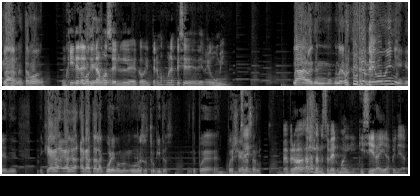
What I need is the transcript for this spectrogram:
Claro, necesitamos. un healer, necesitamos que- el. eh, Tenemos como una especie de, de Megumin. Claro, una, una Megumin y que, que haga, haga, Agatha la cure con un- uno de sus truquitos. Te puede, puede llegar a hacerlo. Pe- Pero Agatha no se ve como alguien que quisiera ir a pelear.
